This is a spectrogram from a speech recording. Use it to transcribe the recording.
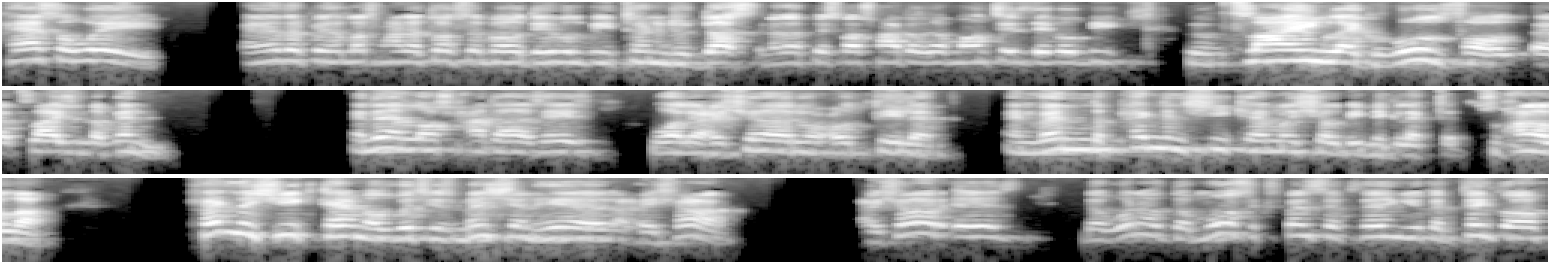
pass away. Another place Allah subhanahu wa ta'ala talks about they will be turned into dust. Another place Allah subhanahu wa ta'ala mountains, they will be flying like wool fall, uh, flies in the wind. And then Allah subhanahu wa ta'ala says, and when the pregnant she camel shall be neglected. Subhanallah. Pregnant she camel, which is mentioned here, Ishar. Ishar is the one of the most expensive thing you can think of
